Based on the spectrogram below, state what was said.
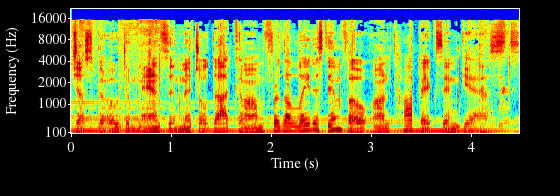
Just go to mansonmitchell.com for the latest info on topics and guests.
